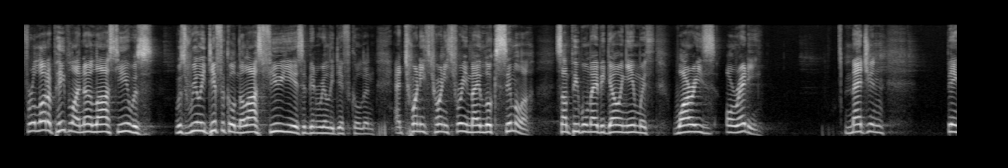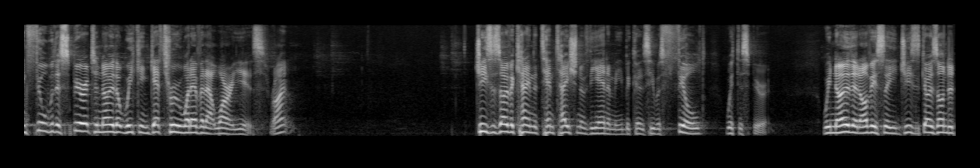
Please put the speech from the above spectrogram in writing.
For a lot of people, I know last year was was really difficult and the last few years have been really difficult and, and 2023 may look similar. Some people may be going in with worries already. Imagine being filled with the spirit to know that we can get through whatever that worry is right? Jesus overcame the temptation of the enemy because he was filled with the spirit we know that obviously Jesus goes on to,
